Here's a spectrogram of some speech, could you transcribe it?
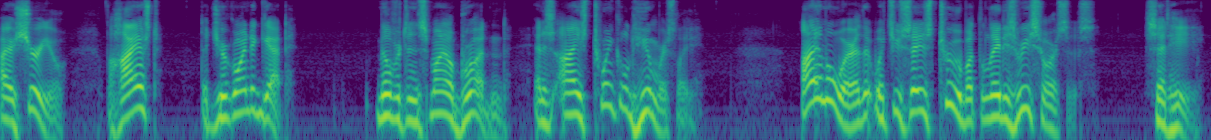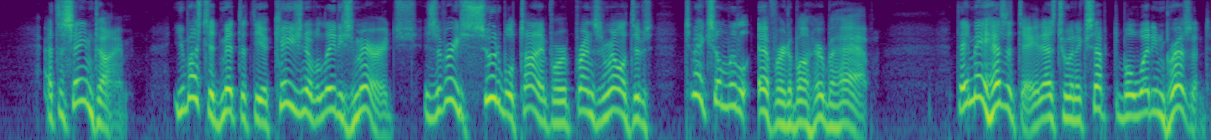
I assure you, the highest that you're going to get. Milverton's smile broadened, and his eyes twinkled humorously. I am aware that what you say is true about the lady's resources, said he. At the same time, you must admit that the occasion of a lady's marriage is a very suitable time for her friends and relatives to make some little effort upon her behalf. They may hesitate as to an acceptable wedding present.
